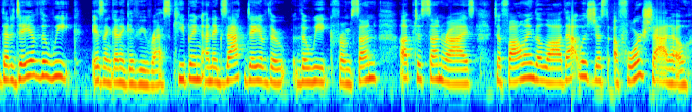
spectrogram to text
that a day of the week isn't going to give you rest. Keeping an exact day of the, the week from sun up to sunrise to following the law, that was just a foreshadow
